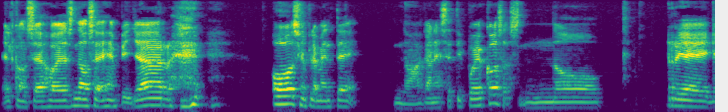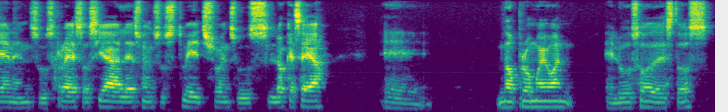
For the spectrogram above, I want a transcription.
el consejo es no se dejen pillar o simplemente no hagan ese tipo de cosas. No rieguen en sus redes sociales o en sus Twitch o en sus lo que sea. eh, no promuevan el uso de estos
